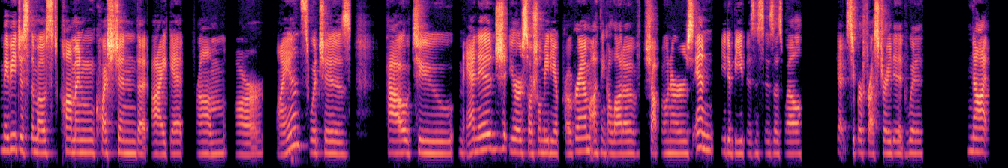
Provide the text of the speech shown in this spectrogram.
maybe just the most common question that I get from our clients, which is how to manage your social media program. I think a lot of shop owners and B2B businesses as well get super frustrated with not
